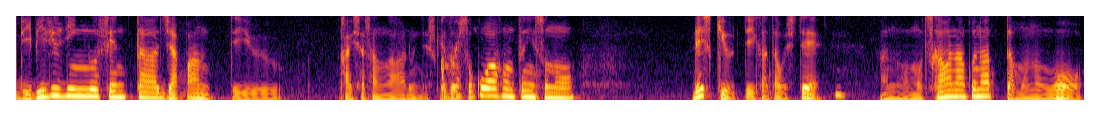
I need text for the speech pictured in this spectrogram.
リビルディングセンタージャパンっていう会社さんがあるんですけど、はい、そこは本当にそのレスキューって言い方をして、うん、あのもう使わなくなったものを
